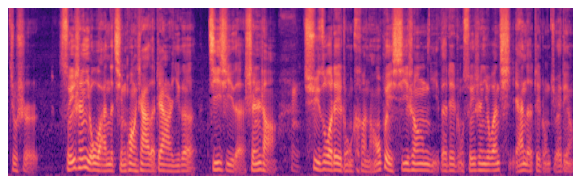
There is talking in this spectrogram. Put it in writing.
就是随身游玩的情况下的这样一个机器的身上嗯去做这种可能会牺牲你的这种随身游玩体验的这种决定。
